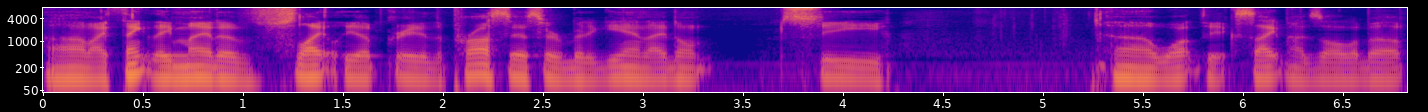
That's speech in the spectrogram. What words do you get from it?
Um, I think they might have slightly upgraded the processor, but again, I don't see uh, what the excitement is all about.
